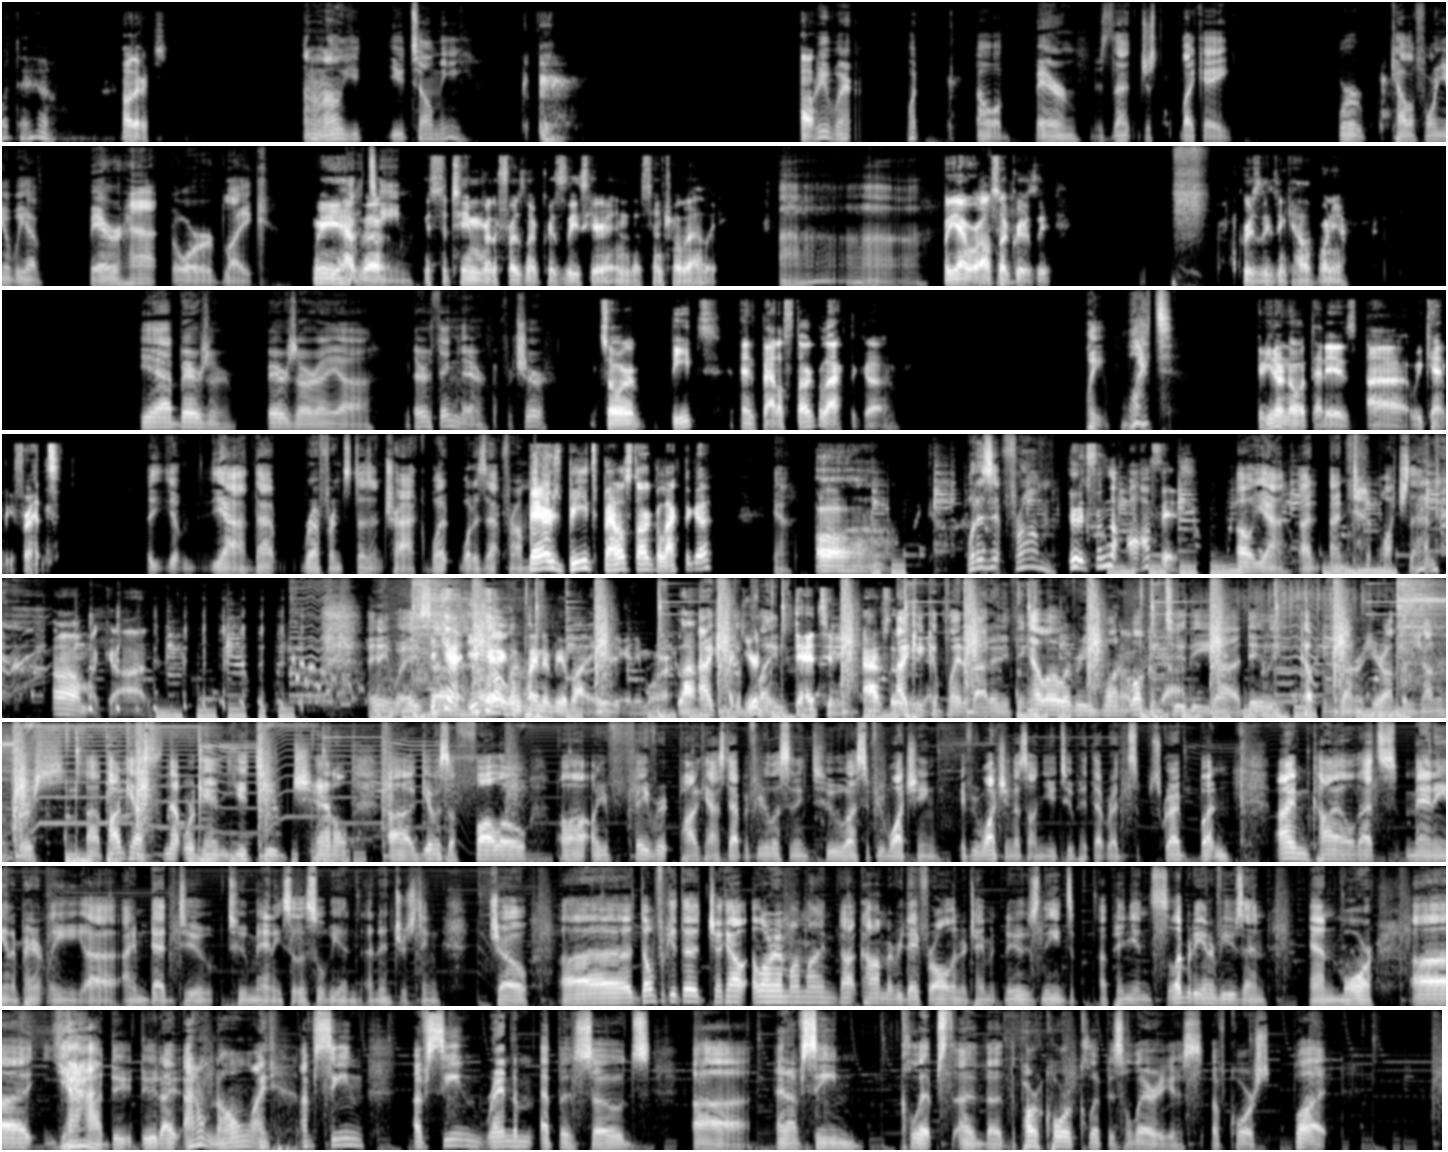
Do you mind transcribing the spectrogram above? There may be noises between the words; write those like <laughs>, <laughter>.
What the hell? Oh, there's. I don't know. You you tell me. <clears throat> oh, What are you wearing? What? Oh, a bear. Is that just like a? We're California. We have bear hat or like we have the the. team. It's the team where the Fresno Grizzlies here in the Central Valley. Ah, But yeah, we're also Okay. Grizzly. Grizzlies in California. Yeah. Bears are bears are a uh, they're a thing there for sure. So are Beat and Battlestar Galactica. Wait, what? If you don't know what that is, uh, we can't be friends. Uh, Yeah, that reference doesn't track. What what is that from? Bears beats Battlestar Galactica. Yeah. Oh, What is it from? dude, it's from The Office. Oh yeah, I I <laughs> didn't watch that. Oh my god. <laughs> Anyways, You uh, can't you can't hello, complain to me about anything anymore. Like, I can like, you're dead to me. Absolutely. I can dead. complain about anything. Hello, everyone. Oh Welcome to the uh, Daily Cup of Genre here on the Genreverse uh, Podcast Network and YouTube channel. Uh, give us a follow uh, on your favorite podcast app if you're listening to us. If you're watching, if you're watching us on YouTube, hit that red subscribe button. I'm Kyle. That's Manny, and apparently uh, I'm dead to to Manny. So this will be an, an interesting show. Uh, don't forget to check out lrmonline.com every day for all entertainment news, needs, opinions, celebrity interviews, and and more. Uh, yeah, dude, dude, I, I don't know. I I've seen I've seen random episodes, uh, and I've seen clips. Uh, the the parkour clip is hilarious, of course, but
